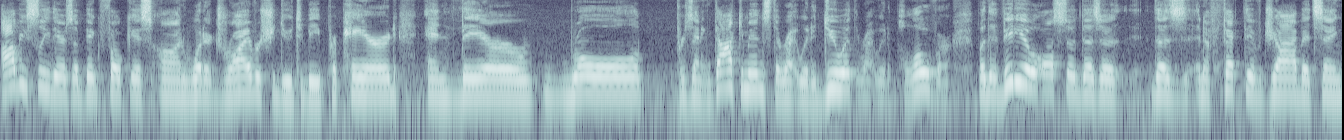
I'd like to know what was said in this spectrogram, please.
Obviously, there's a big focus on what a driver should do to be prepared and their role presenting documents, the right way to do it, the right way to pull over. But the video also does a does an effective job at saying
